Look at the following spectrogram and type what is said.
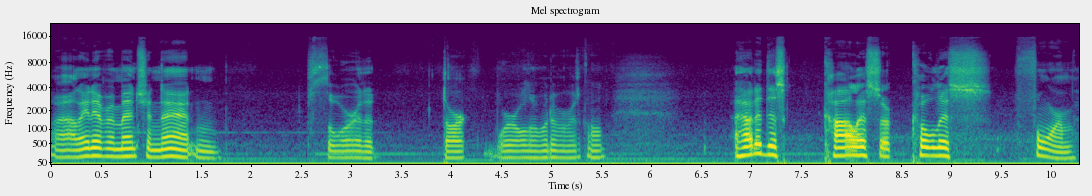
Well, they never mentioned that in Thor, the Dark World, or whatever it was called. How did this Collis or Colles form?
